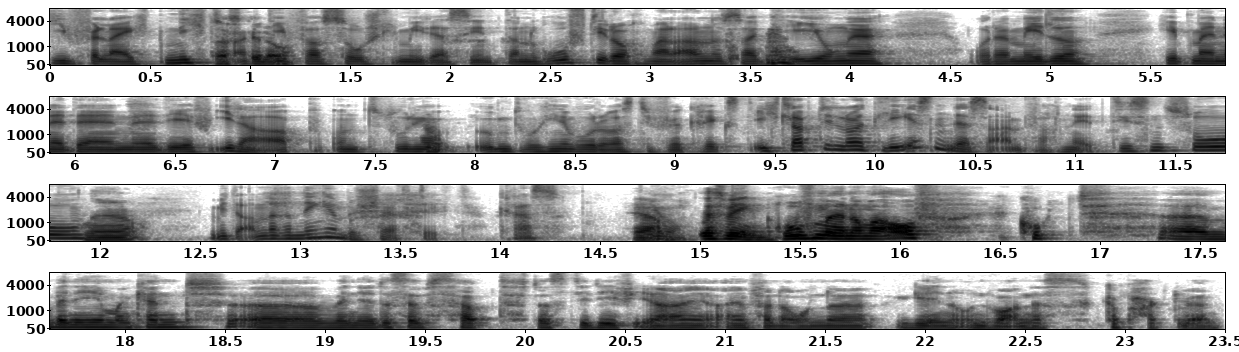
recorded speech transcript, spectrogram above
die vielleicht nicht das so aktiv genau. auf Social Media sind, dann ruft die doch mal an und sagt, hey Junge oder Mädel, heb meine deine DFI da ab und tu die ja. irgendwo hin, wo du was dafür kriegst. Ich glaube, die Leute lesen das einfach nicht. Die sind so ja. mit anderen Dingen beschäftigt. Krass. Ja, jo. deswegen rufen wir nochmal auf, guckt, äh, wenn ihr jemanden kennt, äh, wenn ihr das selbst habt, dass die DFI einfach darunter gehen und woanders gepackt werden.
